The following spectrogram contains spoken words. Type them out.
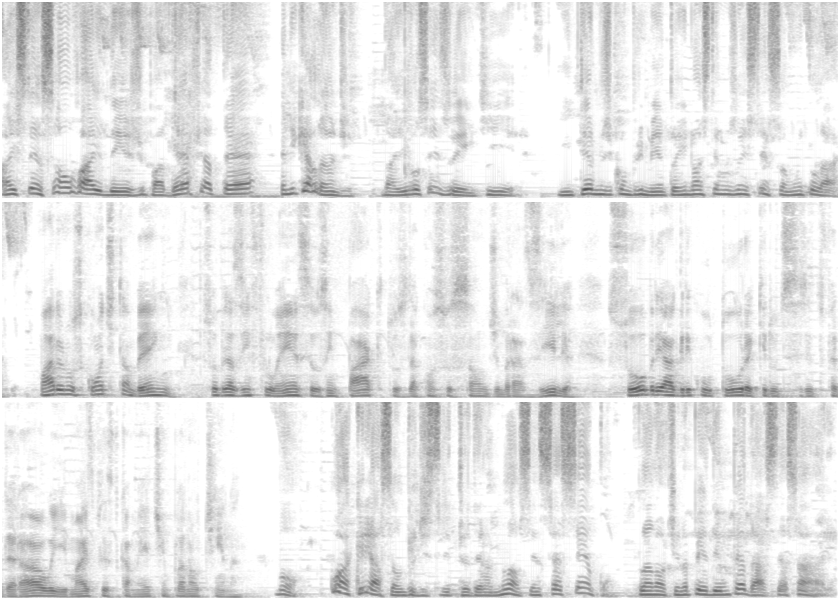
A extensão vai desde o Padef até Niquelândia. Daí vocês veem que, em termos de comprimento, aí nós temos uma extensão muito larga. Mário, nos conte também sobre as influências, os impactos da construção de Brasília sobre a agricultura aqui do Distrito Federal e mais especificamente em Planaltina. Bom, com a criação do Distrito Federal em 1960, Planaltina perdeu um pedaço dessa área.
